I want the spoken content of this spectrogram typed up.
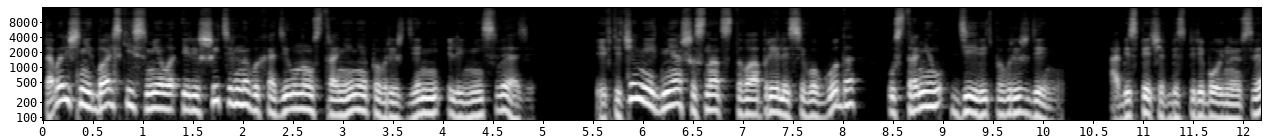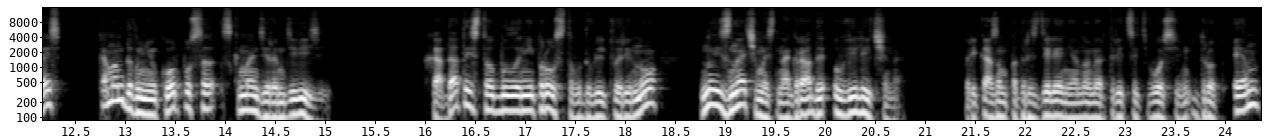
товарищ Нидбальский смело и решительно выходил на устранение повреждений линий связи. И в течение дня 16 апреля сего года устранил 9 повреждений, обеспечив бесперебойную связь командованию корпуса с командиром дивизии. Ходатайство было не просто удовлетворено, но и значимость награды увеличена. Приказом подразделения номер 38 дробь Н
